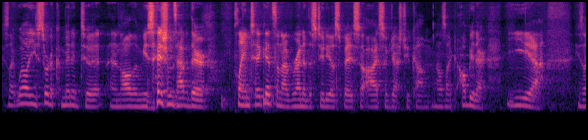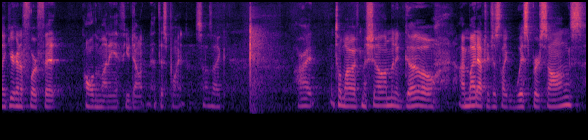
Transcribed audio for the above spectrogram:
He's like, "Well, you sort of committed to it, and all the musicians have their plane tickets, and I've rented the studio space, so I suggest you come." And I was like, "I'll be there." Yeah. He's like, "You're gonna forfeit all the money if you don't at this point." So I was like, "All right." I told my wife Michelle, "I'm gonna go. I might have to just like whisper songs."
